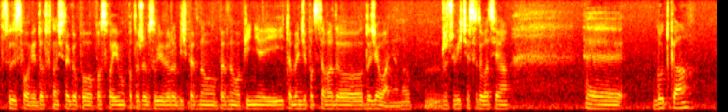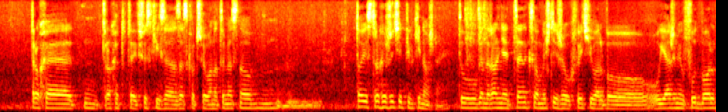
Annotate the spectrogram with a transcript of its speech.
w cudzysłowie dotknąć tego po, po swojemu, po to, żeby sobie wyrobić pewną, pewną opinię i to będzie podstawa do, do działania. No, rzeczywiście sytuacja Budka trochę, trochę tutaj wszystkich za, zaskoczyła, natomiast no, to jest trochę życie piłki nożnej. Tu generalnie ten, kto myśli, że uchwycił albo ujarzmił futbol,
